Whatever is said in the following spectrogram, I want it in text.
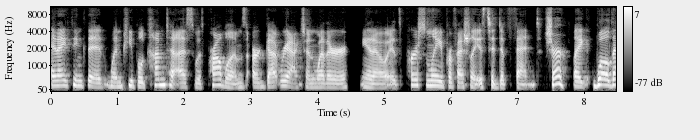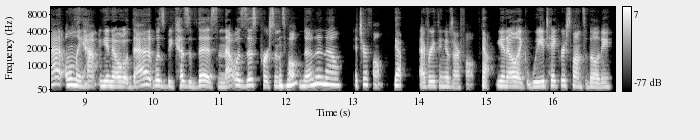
And I think that when people come to us with problems, our gut reaction, whether, you know, it's personally, professionally, is to defend. Sure. Like, well, that only happened, you know, that was because of this and that was this person's mm-hmm. fault. No, no, no. It's your fault. Yep. Everything is our fault. Yeah. You know, like we take responsibility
